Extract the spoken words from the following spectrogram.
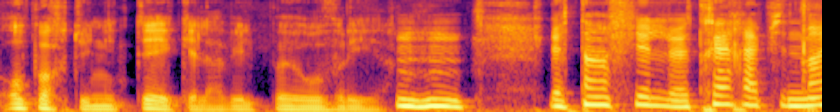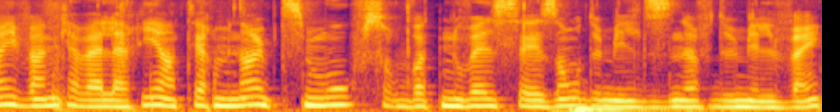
opportunités que la ville peut ouvrir. Mhm. Le temps file très rapidement, Ivan Cavallari. En terminant, un petit mot sur votre nouvelle saison 2019-2020,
